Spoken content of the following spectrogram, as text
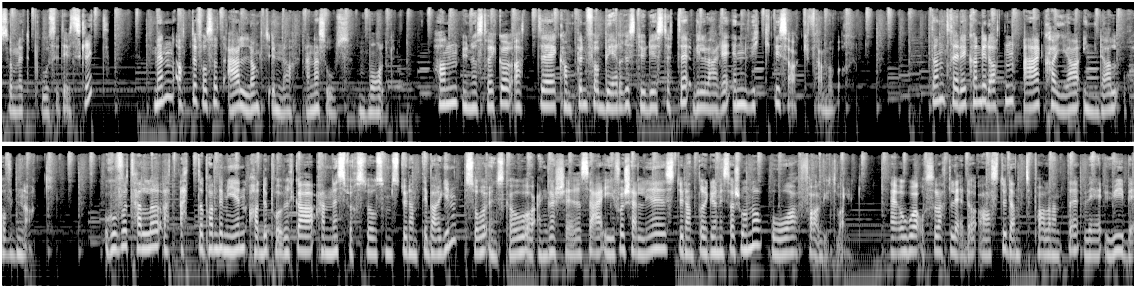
som et positivt skritt, men at det fortsatt er langt unna NSOs mål. Han understreker at eh, kampen for bedre studiestøtte vil være en viktig sak fremover. Den tredje kandidaten er Kaja Ingdal Hovdenak. Hun forteller at etter pandemien hadde påvirka hennes første år som student i Bergen, så ønska hun å engasjere seg i forskjellige studentorganisasjoner og fagutvalg. Eh, hun har også vært leder av studentparlamentet ved UiB.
